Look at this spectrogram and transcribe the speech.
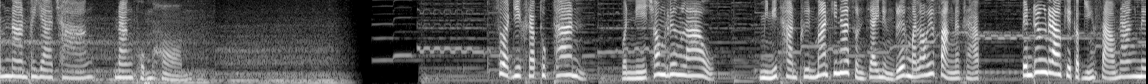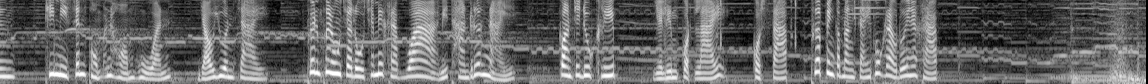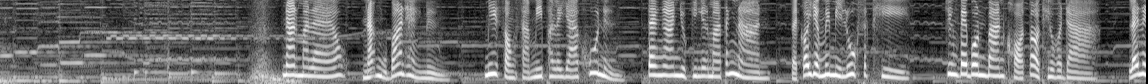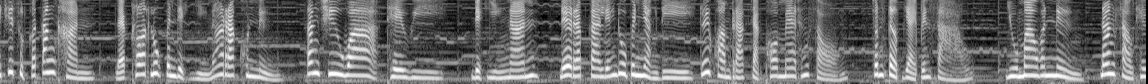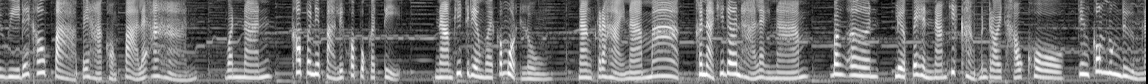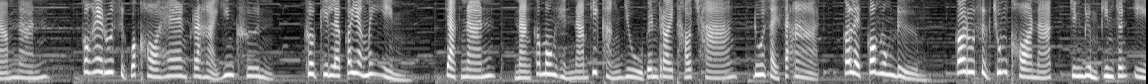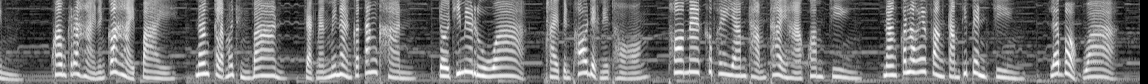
ตำนานพญาช้าง นางผมหอม สวัสดีครับทุกท่าน วันนี้ช่องเรื่องเล่า มีนิทานพื้นบ้านที่น่าสนใจหนึ่งเรื่องมาเล่าให้ฟังนะครับ เป็นเรื่องราวเกี่ยวกับหญิงสาวนางหนึ่งที่มีเส้นผมอันหอมหวน เย้ายวนใจ เพื่อนๆคงจะรู้ใช่ไหมครับว่านิทานเรื่องไหน ก่อนจะดูคลิป อย่าลืมกดไลค์กดซับเพื่อเป็นกำลังใจให้พวกเราด้วยนะครับ นานมาแล้ว ณหมู่บ้านแห่งหนึ่ง มีสองสามีภรรยาคู่หนึ่ง แต่งานอยู่กินกันมาตั้งนาน แต่ก็ยังไม่มีลูกสักที จึงไปบนบานขอต่อเทวดา และในที่สุดก็ตั้งครรภ์และคลอดลูกเป็นเด็กหญิงน่ารักคนหนึ่ง ตั้งชื่อว่าเทวี เด็กหญิงนั้นได้รับการเลี้ยงดูเป็นอย่างดีด้วยความรักจากพ่อแม่ทั้งสอง จนเติบใหญ่เป็นสาว อยู่มาวันหนึ่งนางสาวเทวีได้เข้าป่าไปหาของป่าและอาหาร วันนั้นเข้าไปในป่าลึกกว่าปกติ น้ำที่เตรียมไว้ก็หมดลง นางกระหายน้ำมาก ขณะที่เดินหาแหล่งน้ำบังเอิญเหลือบไปเห็นน้ำที่ขังเป็นรอยเท้าโค จึงก้มลงดื่มน้ำนั้น ก็ให้รู้สึกว่าคอแห้งกระหายยิ่งขึ้น คือกินแล้วก็ยังไม่อิ่ม จากนั้นนางก็มองเห็นน้ำที่ขังอยู่เป็นรอยเท้าช้าง ดูใสสะอาด ก็เลยก้มลงดื่ม ก็รู้สึกชุ่มคอนัก จึงดื่มกินจนอิ่ม ความกระหายนั้นก็หายไปนางกลับมาถึงบ้าน จากนั้นไม่นานก็ตั้งครรภ์โดยที่ไม่รู้ว่าใครเป็นพ่อเด็กในท้อง พ่อแม่ก็พยายามถามไถ่าหาความจริง นางก็เล่าให้ฟังตามที่เป็นจริง และบอกว่า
